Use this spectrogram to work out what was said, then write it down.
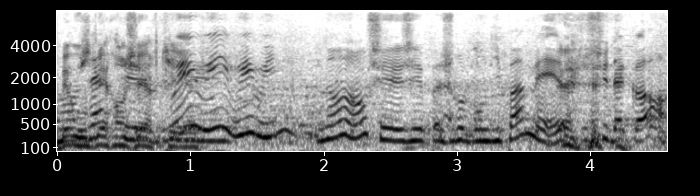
Mais ou Bérangère, tu- qui- Oui, oui, oui, oui. Non, non, je, rebondis pas, mais je suis d'accord.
